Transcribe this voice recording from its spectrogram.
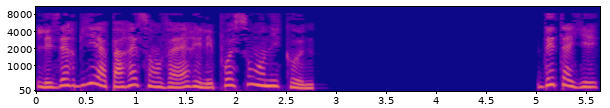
Les herbiers apparaissent en vert et les poissons en icône. Détaillé.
